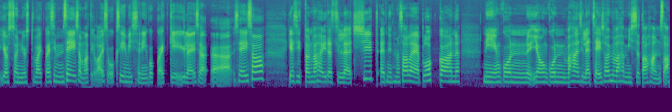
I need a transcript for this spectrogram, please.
jos on just vaikka esimerkiksi seisomatilaisuuksia, missä niin kuin kaikki yleisö äh, seisoo. Ja sitten on vähän itse silleen, että shit, että nyt mä salee blokkaan niin kun jonkun vähän silleen, että seisoimme vähän missä tahansa.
